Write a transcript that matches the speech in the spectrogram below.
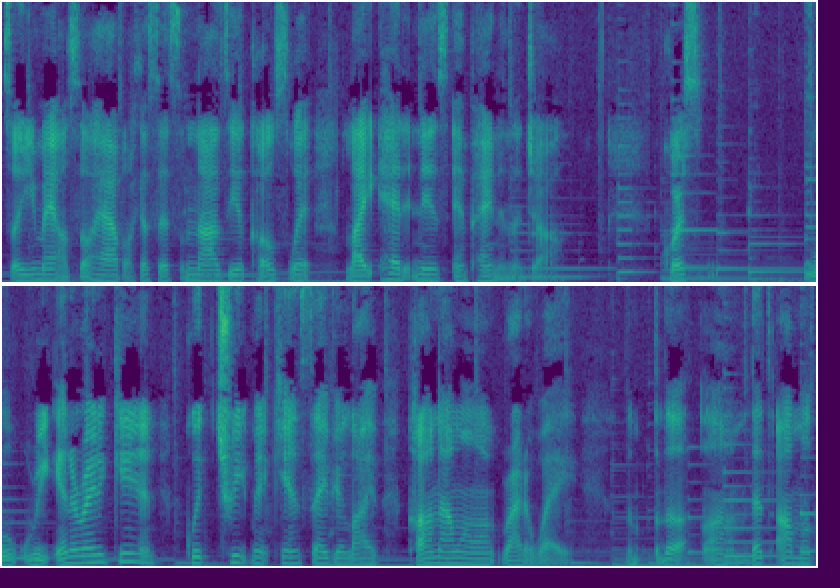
So you may also have, like I said, some nausea, cold sweat, lightheadedness, and pain in the jaw. Of course, we'll reiterate again quick treatment can save your life. Call 911 right away. The, the um, that's almost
